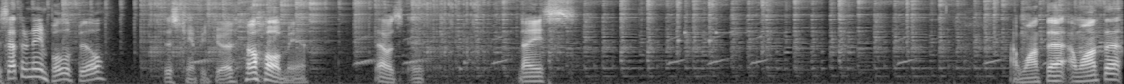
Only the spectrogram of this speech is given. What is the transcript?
Is that their name, Bullet Bill? This can't be good. Oh, man. That was nice. I want that. I want that.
